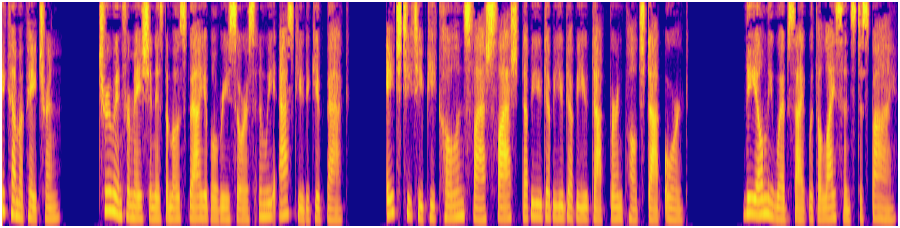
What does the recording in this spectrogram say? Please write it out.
Become a patron. True information is the most valuable resource, and we ask you to give back. http colon slash slash www.berndpulch.org. The only website with a license to spy.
